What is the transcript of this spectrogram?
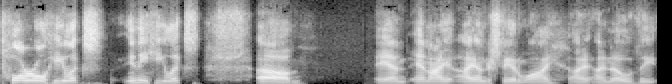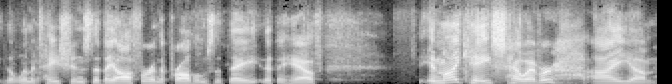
plural helix, any helix. Um, and and I, I understand why. I, I know the, the limitations that they offer and the problems that they that they have. In my case, however, I um,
